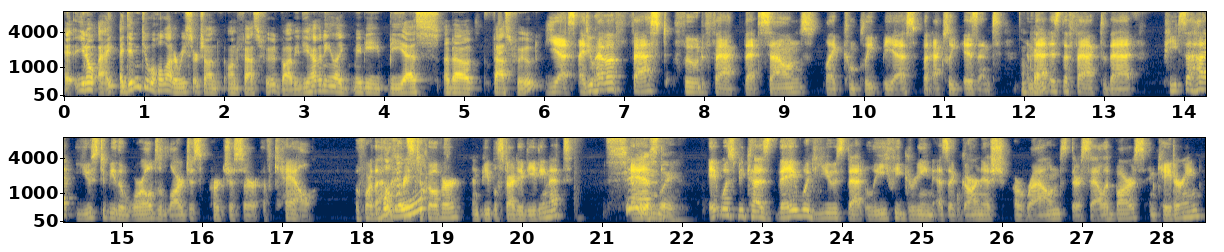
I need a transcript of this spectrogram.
Eh, You know, I, I didn't do a whole lot of research on on fast food, Bobby. Do you have any like maybe BS about fast food? Yes, I do have a fast food fact that sounds like complete BS, but actually isn't. Okay. And that is the fact that Pizza Hut used to be the world's largest purchaser of kale before the health What? craze took over and people started eating it. seriously. It was because they would use that leafy green as a garnish around their salad bars and catering,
